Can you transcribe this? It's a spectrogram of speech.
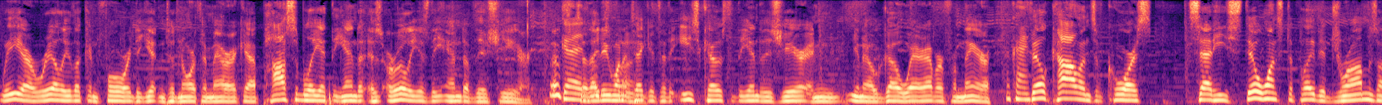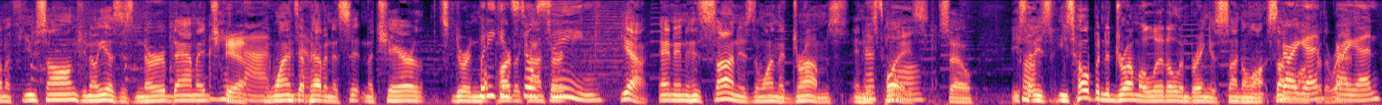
We are really looking forward to getting to North America, possibly at the end, of, as early as the end of this year. Good. So they do That's want to take it to the East Coast at the end of this year, and you know, go wherever from there. Okay. Phil Collins, of course." Said he still wants to play the drums on a few songs. You know, he has this nerve damage. I hate Yeah. that. He winds up having to sit in a chair during But he part can of the still concert. sing. Yeah, and then his son is the one that drums in That's his cool. place. So he Cool. said he's he's hoping to drum a little and bring his son along. Son Very along good, For the rest. very good.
